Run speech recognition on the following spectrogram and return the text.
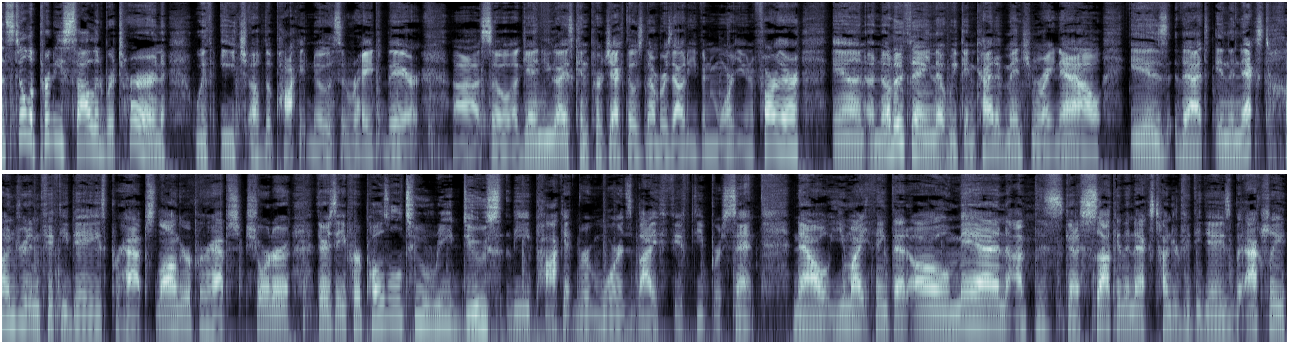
it's still a pretty solid return with each of the pocket nodes right there. Uh, so again, you guys can project those numbers out even more, even farther. And another thing that we can kind of mention right now is that in the next 150 days, perhaps longer, perhaps shorter, there's a proposal to reduce the pocket rewards by 50%. Now, you might think that, oh man, I'm, this is going to suck in the next 150 days, but actually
